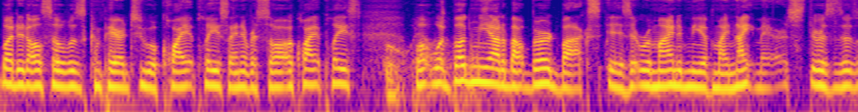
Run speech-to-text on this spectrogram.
but it also was compared to a quiet place. I never saw a quiet place. But what bugged me out about bird box is it reminded me of my nightmares. There's this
